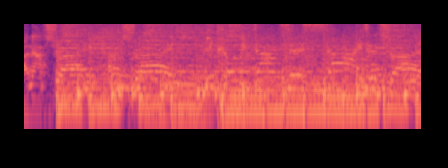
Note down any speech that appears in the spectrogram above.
And I've tried, I've tried. You cut me down to size and try,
